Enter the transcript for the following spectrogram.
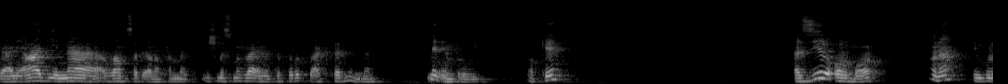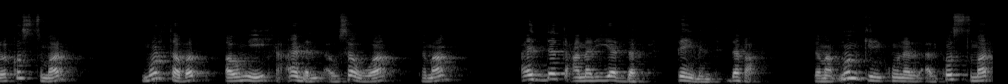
يعني عادي إنها اللهم صل على محمد مش مسموح لها إنها ترتبط بأكثر من من من employee okay؟ ال zero or more هنا نقول ال customer مرتبط أو make عمل أو سوى تمام؟ عدة عمليات دفع payment دفع. تمام. ممكن يكون ال customer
